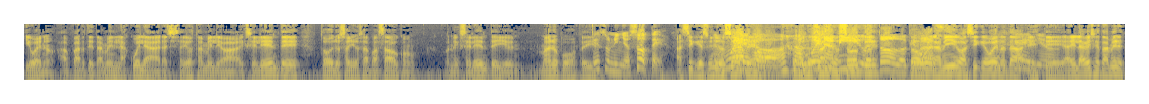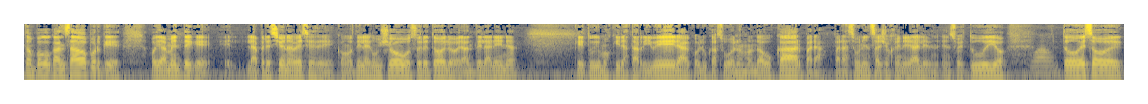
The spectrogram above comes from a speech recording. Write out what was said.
y bueno, aparte también la escuela, gracias a Dios, también le va excelente. Todos los años ha pasado con, con excelente y en mano podemos pedir. Es un niño sote. Así que es un. Todos los Buen años amigo, sote. todo, ¿qué buen amigo. Así que bueno, está, este, ahí a veces también está un poco cansado porque obviamente que eh, la presión a veces de cuando tiene algún show, sobre todo lo delante de la arena, que tuvimos que ir hasta Rivera, con Lucas Hugo nos mandó a buscar para, para hacer un ensayo general en, en su estudio. Todo eso eh,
